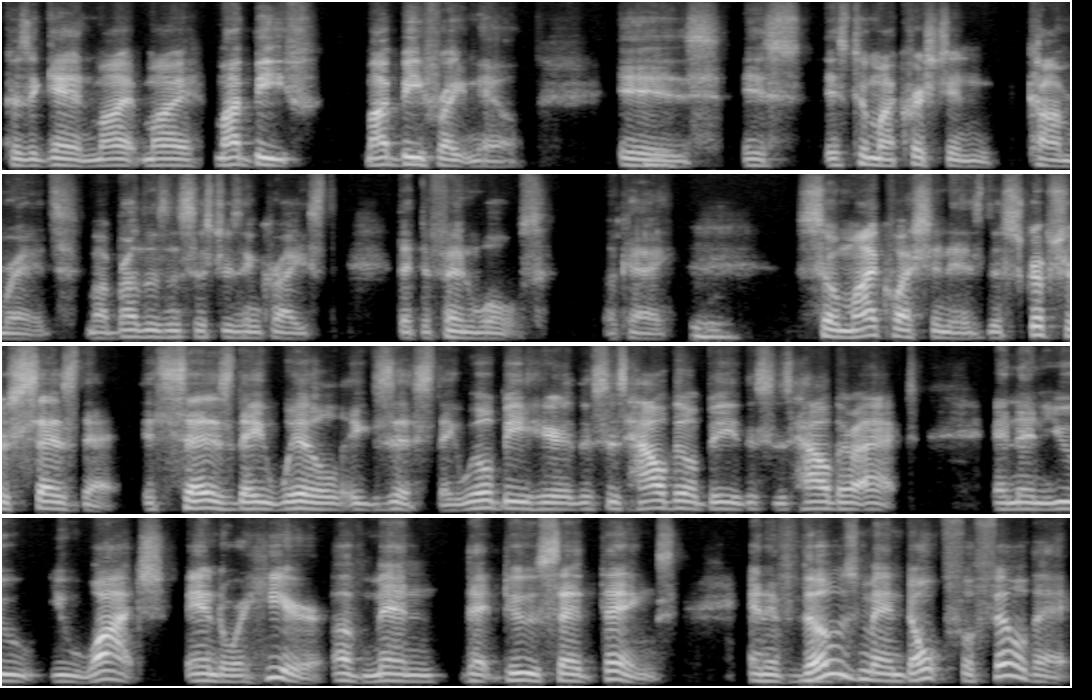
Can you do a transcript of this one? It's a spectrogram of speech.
because again, my my my beef, my beef right now. Is mm-hmm. is is to my Christian comrades, my brothers and sisters in Christ that defend wolves. Okay. Mm-hmm. So my question is the scripture says that it says they will exist. They will be here. This is how they'll be. This is how they'll act. And then you you watch and or hear of men that do said things. And if mm-hmm. those men don't fulfill that,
